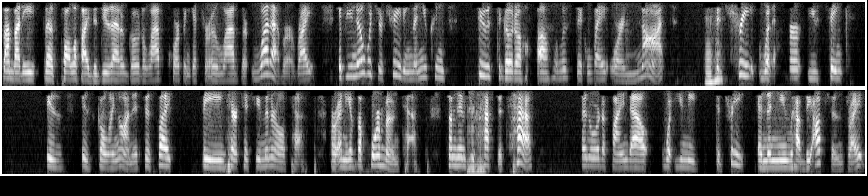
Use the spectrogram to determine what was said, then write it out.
somebody that's qualified to do that or go to LabCorp and get your own labs or whatever, right? If you know what you're treating, then you can choose to go to a holistic way or not mm-hmm. to treat whatever you think is is going on. It's just like the hair tissue mineral test or any of the hormone tests. Sometimes mm-hmm. you have to test in order to find out what you need to treat, and then you have the options, right?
